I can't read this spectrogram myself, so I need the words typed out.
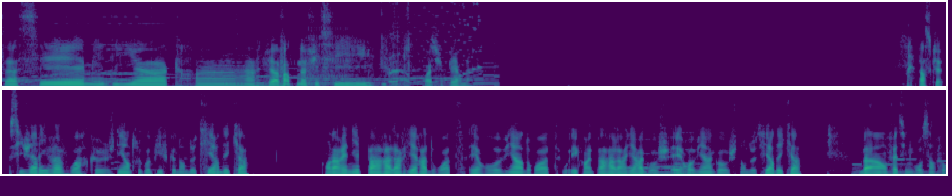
Ça c'est médiocre. Arrivé à 29 ici. Ouais, superbe. Parce que si j'arrive à voir que, je dis un truc au pif, que dans deux tiers des cas, quand l'araignée part à l'arrière à droite, elle revient à droite, et quand elle part à l'arrière à gauche, elle revient à gauche, dans deux tiers des cas, bah en fait c'est une grosse info.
